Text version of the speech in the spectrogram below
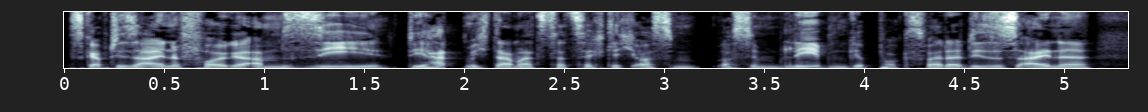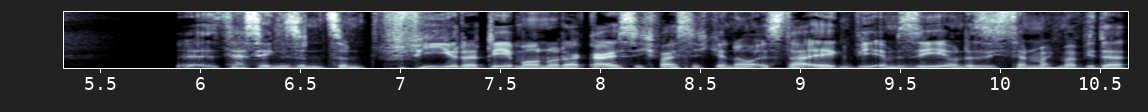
es gab diese eine Folge am See, die hat mich damals tatsächlich aus dem, aus dem Leben geboxt, weil da dieses eine, äh, das ist irgendwie so ein, so ein Vieh oder Dämon oder Geist, ich weiß nicht genau, ist da irgendwie im See und du siehst dann manchmal, wie der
